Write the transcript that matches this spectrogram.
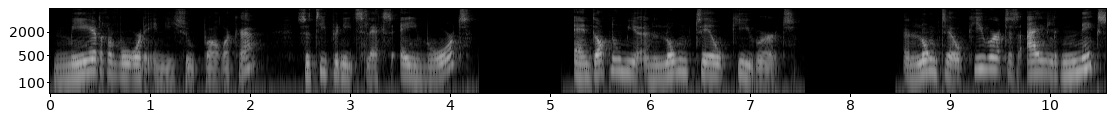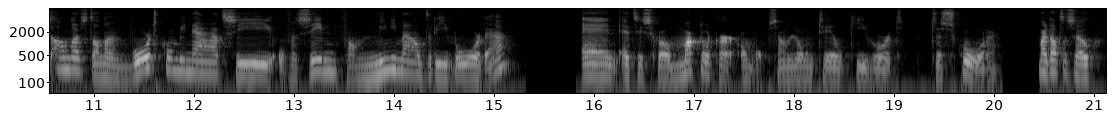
meerdere woorden in die zoekbalken. Ze typen niet slechts één woord. En dat noem je een longtail keyword. Een longtail keyword is eigenlijk niks anders dan een woordcombinatie of een zin van minimaal drie woorden. En het is gewoon makkelijker om op zo'n longtail keyword te scoren. Maar dat is ook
